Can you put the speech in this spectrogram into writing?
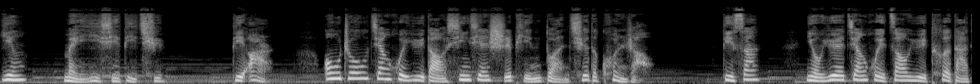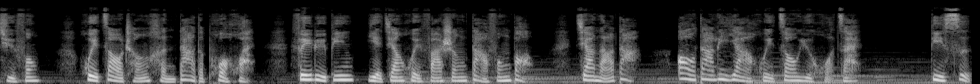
英美一些地区。第二，欧洲将会遇到新鲜食品短缺的困扰。第三，纽约将会遭遇特大飓风，会造成很大的破坏。菲律宾也将会发生大风暴。加拿大、澳大利亚会遭遇火灾。第四，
